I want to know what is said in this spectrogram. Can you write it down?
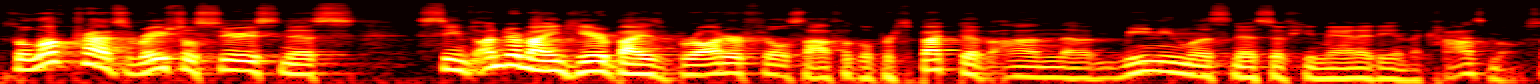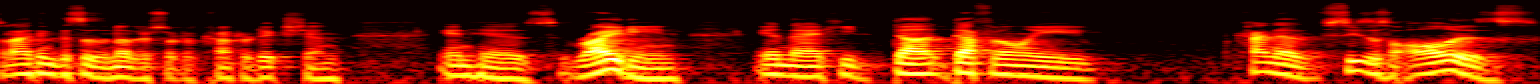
So Lovecraft's racial seriousness seems undermined here by his broader philosophical perspective on the meaninglessness of humanity and the cosmos. And I think this is another sort of contradiction in his writing, in that he de- definitely kind of sees us all as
